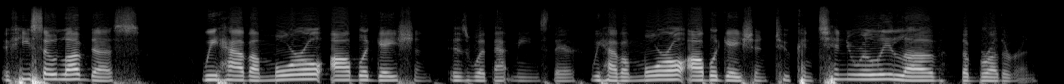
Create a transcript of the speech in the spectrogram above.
If he so loved us, we have a moral obligation is what that means there. We have a moral obligation to continually love the brethren.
